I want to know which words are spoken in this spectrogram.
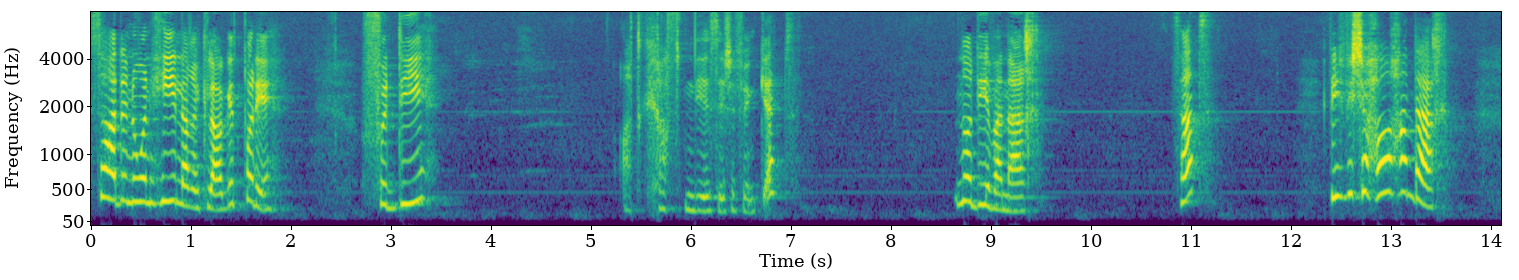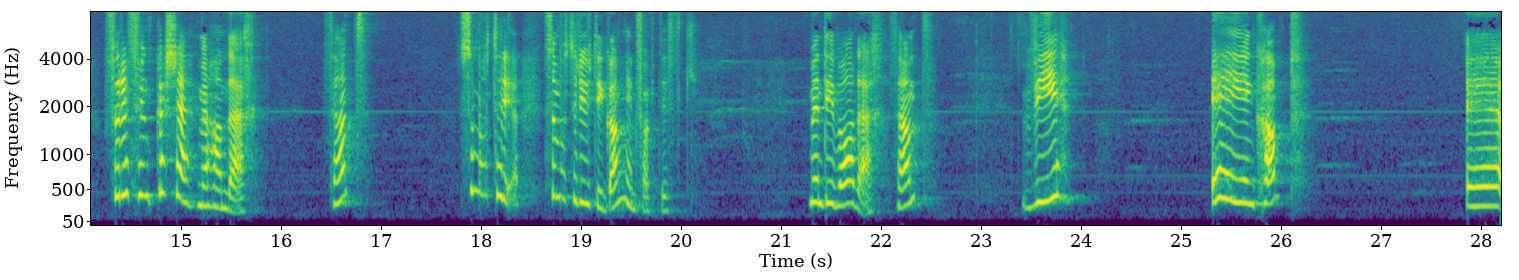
så hadde noen healere klaget på dem fordi at kraften deres ikke funket når de var nær. Sant? Vi vil ikke ha han der, for det funker ikke med han der. Sant? Så måtte, de, så måtte de ut i gangen, faktisk. Men de var der. sant? Vi er i en kamp, eh,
